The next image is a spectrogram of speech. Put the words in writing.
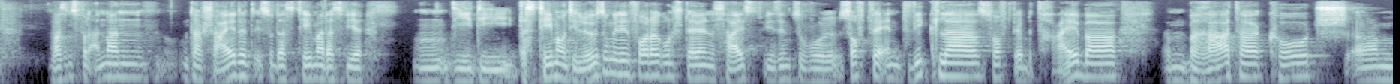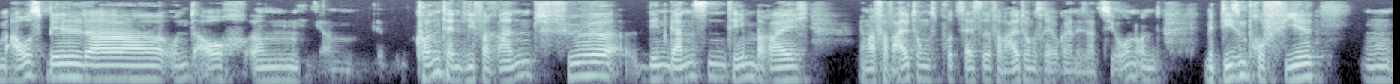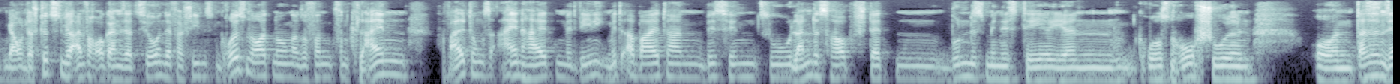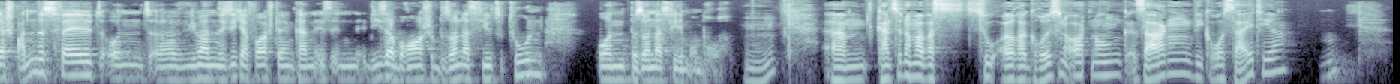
was uns von anderen unterscheidet, ist so das Thema, dass wir die, die das Thema und die Lösung in den Vordergrund stellen. Das heißt, wir sind sowohl Softwareentwickler, Softwarebetreiber, ähm, Berater, Coach, ähm, Ausbilder und auch ähm, Content-Lieferant für den ganzen Themenbereich ja, Verwaltungsprozesse, Verwaltungsreorganisation. Und mit diesem Profil ja, unterstützen wir einfach Organisationen der verschiedensten Größenordnungen, also von, von kleinen Verwaltungseinheiten mit wenigen Mitarbeitern bis hin zu Landeshauptstädten, Bundesministerien, großen Hochschulen. Und das ist ein sehr spannendes Feld und äh, wie man sich sicher vorstellen kann, ist in dieser Branche besonders viel zu tun und besonders viel im Umbruch. Mhm. Ähm, kannst du noch mal was zu eurer Größenordnung sagen? Wie groß seid ihr? Mhm.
